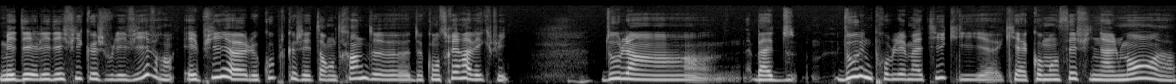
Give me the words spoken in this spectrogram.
les défis que je voulais vivre, et puis le couple que j'étais en train de, construire avec lui. D'où bah, une problématique qui, a commencé finalement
